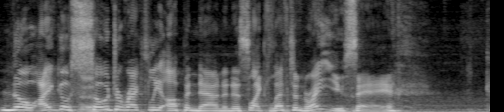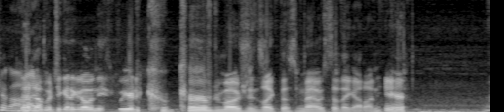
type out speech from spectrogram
No, I go so directly up and down, and it's like left and right. You say. God. No, no, but you gotta go in these weird cur- curved motions like this mouse that they got on here.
